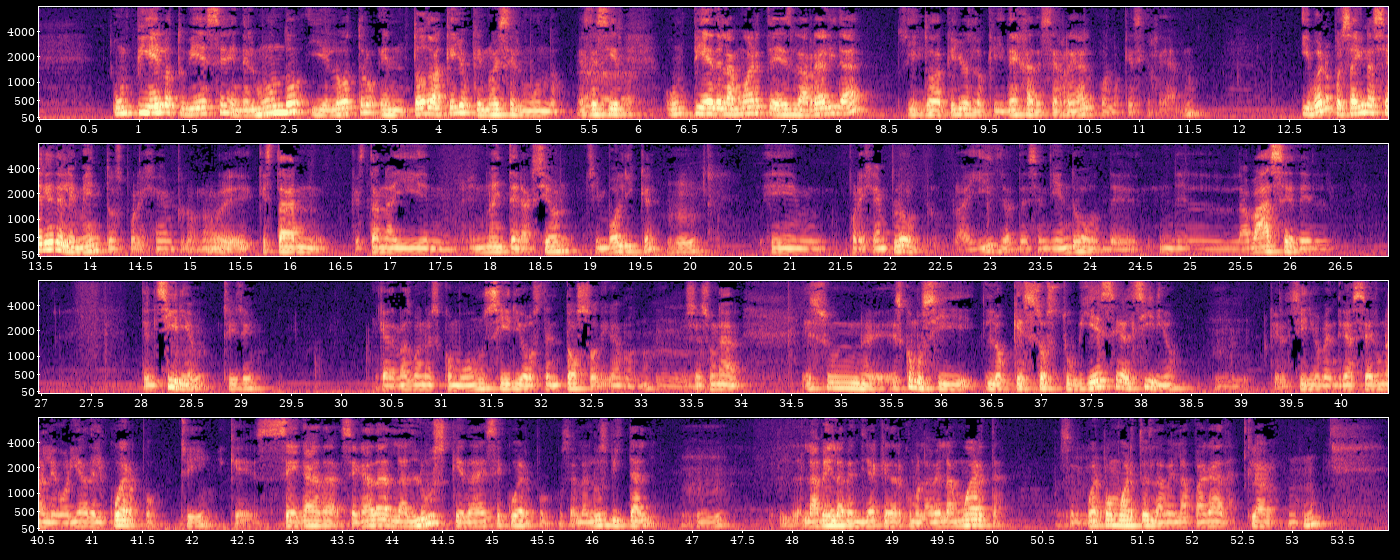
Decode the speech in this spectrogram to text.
un pie lo tuviese en el mundo y el otro en todo aquello que no es el mundo. Es decir, un pie de la muerte es la realidad y todo aquello es lo que deja de ser real o lo que es irreal. Y bueno, pues hay una serie de elementos, por ejemplo, eh, que, están, que están ahí en, una interacción simbólica. Em, por ejemplo, ahí descendiendo de, la base del, del cirio. Sí, sí. Que además, bueno, es como un cirio ostentoso, digamos, ¿no? es una... Es, un, es como si lo que sostuviese al cirio, que el cirio vendría a ser una alegoría del cuerpo, sí. que cegada, cegada la luz que da ese cuerpo, o sea, la luz vital, la vela vendría a quedar como la vela muerta. Pues, el cuerpo muerto es la vela apagada. Claro.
